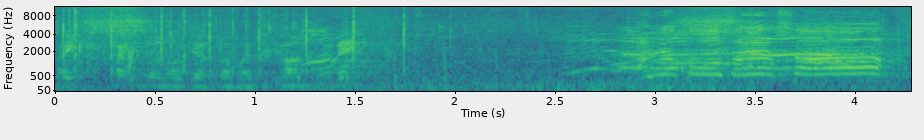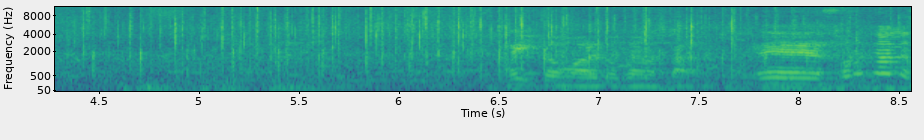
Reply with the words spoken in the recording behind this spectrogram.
はい、会場のお客様に感謝ね。ありがとうございましたはい、どうもありがとうございました。えー、それではですね。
